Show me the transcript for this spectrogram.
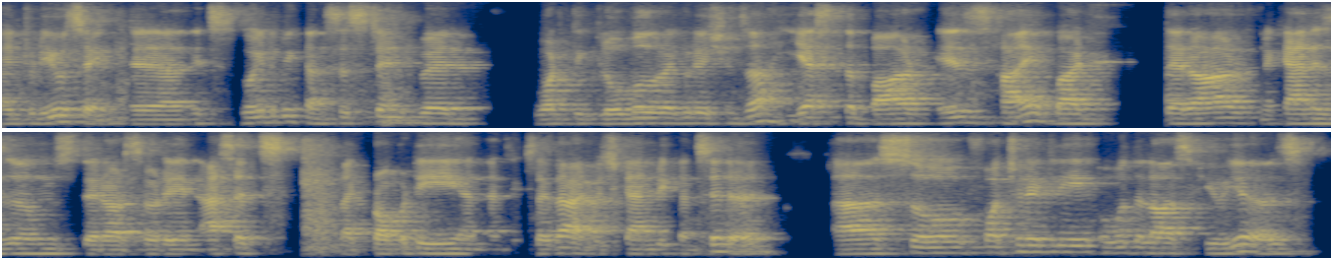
introducing. Uh, it's going to be consistent with what the global regulations are. Yes, the bar is high, but there are mechanisms, there are certain assets like property and, and things like that, which can be considered. Uh, so, fortunately, over the last few years,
